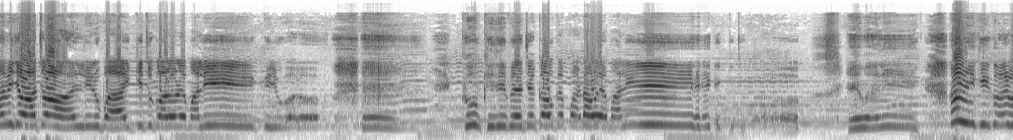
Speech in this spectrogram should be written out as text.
আমি যে অচল, নিরুপায়, কিছু করো রে মালিক, কিছু করো। খুব খিদে পেয়েছে, কাউকে পাঠাও মালিক, কিছু করো। হে মালিক আমি কি করব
